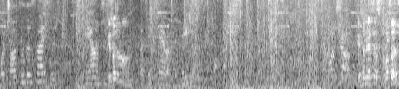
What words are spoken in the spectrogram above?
Watch out for those slices. They aren't too ¿Qué son? strong, but they tear up the payload. Watch out! ¿Qué son esas cosas?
